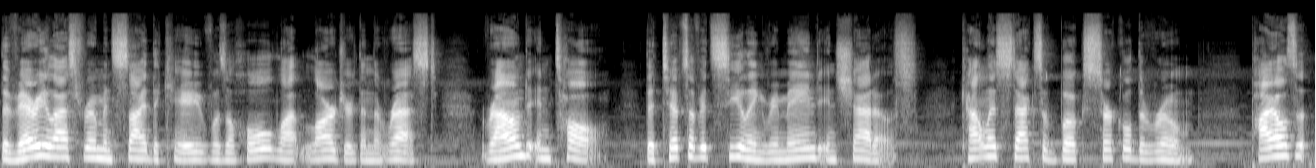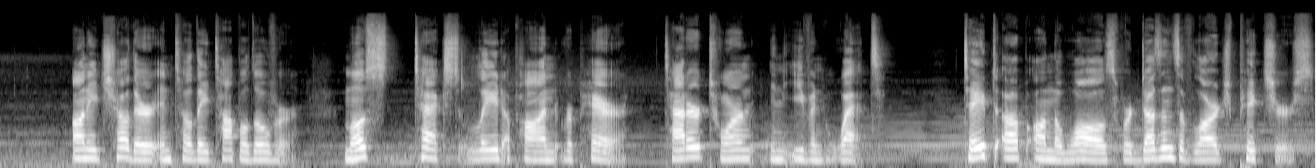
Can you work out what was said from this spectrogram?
The very last room inside the cave was a whole lot larger than the rest, round and tall. The tips of its ceiling remained in shadows. Countless stacks of books circled the room, piles on each other until they toppled over. Most text laid upon repair, tattered, torn, and even wet. Taped up on the walls were dozens of large pictures,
